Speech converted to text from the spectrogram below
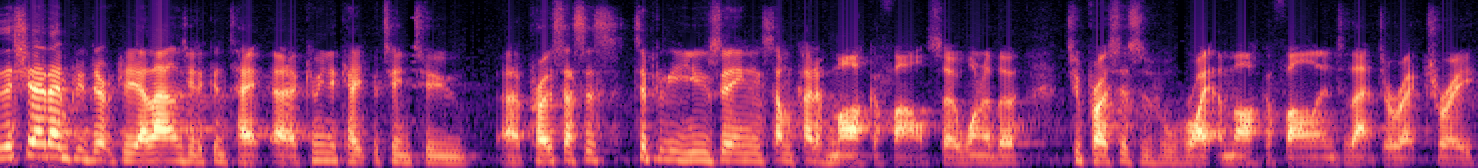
the shared empty directory allows you to uh, communicate between two uh, processes, typically using some kind of marker file. So one of the two processes will write a marker file into that directory,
